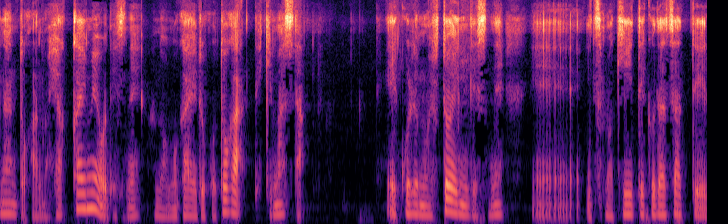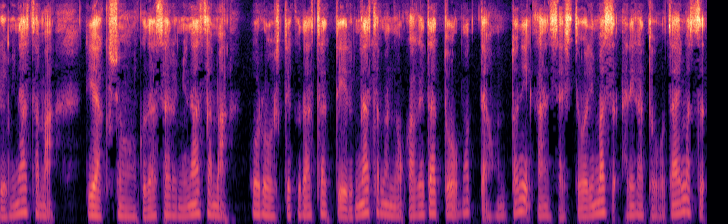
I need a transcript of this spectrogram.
なんとかあの100回目をですね、あの迎えることができました。えこれも一重にですね、えいつも聞いてくださっている皆様、リアクションをくださる皆様、フォローしてくださっている皆様のおかげだと思って本当に感謝しております。ありがとうございます。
